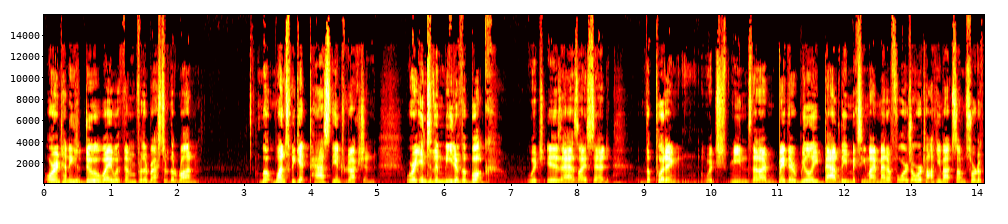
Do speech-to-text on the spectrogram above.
or intending to do away with them for the rest of the run. But once we get past the introduction, we're into the meat of the book, which is, as I said, the pudding, which means that I'm either really badly mixing my metaphors or we're talking about some sort of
